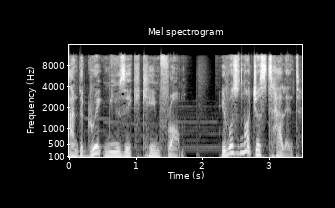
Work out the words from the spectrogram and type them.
and the great music came from. It was not just talent.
